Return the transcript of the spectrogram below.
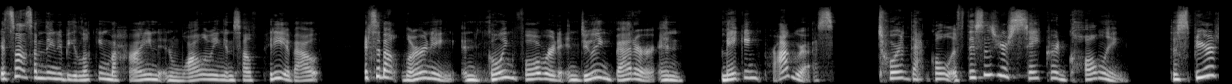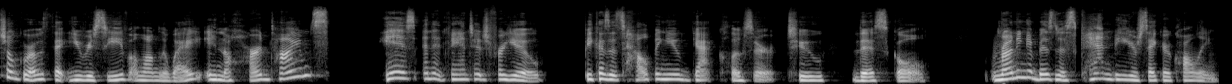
It's not something to be looking behind and wallowing in self pity about. It's about learning and going forward and doing better and making progress toward that goal. If this is your sacred calling, the spiritual growth that you receive along the way in the hard times is an advantage for you because it's helping you get closer to this goal. Running a business can be your sacred calling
